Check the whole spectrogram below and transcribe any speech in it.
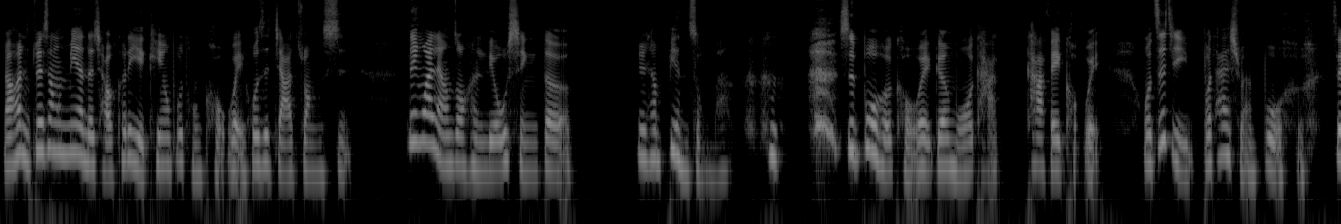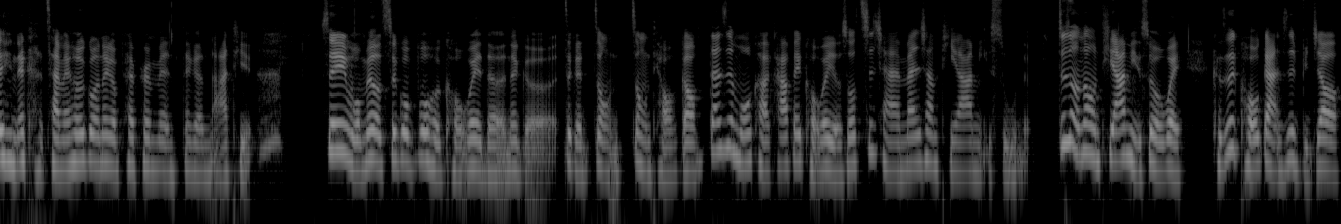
然后你最上面的巧克力也可以用不同口味，或是加装饰。另外两种很流行的，因为像变种吗？是薄荷口味跟摩卡咖啡口味。我自己不太喜欢薄荷，所以那个才没喝过那个 peppermint 那个拿铁，所以我没有吃过薄荷口味的那个这个这种这种调糕。但是摩卡咖啡口味有时候吃起来蛮像提拉米苏的，就是那种提拉米苏的味，可是口感是比较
